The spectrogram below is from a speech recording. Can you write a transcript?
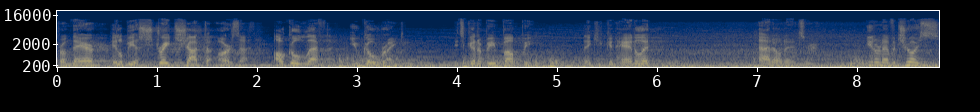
From there, it'll be a straight shot to Arjia. I'll go left, you go right. It's gonna be bumpy. Think you can handle it? I don't answer. You don't have a choice.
